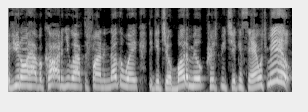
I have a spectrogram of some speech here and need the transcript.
If you don't have a car, then you're going to have to find another way to get your buttermilk crispy chicken sandwich meal.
